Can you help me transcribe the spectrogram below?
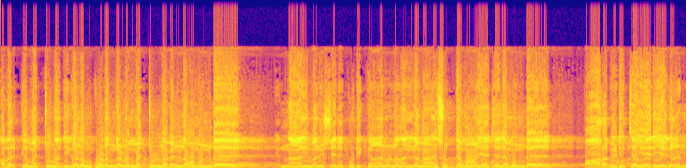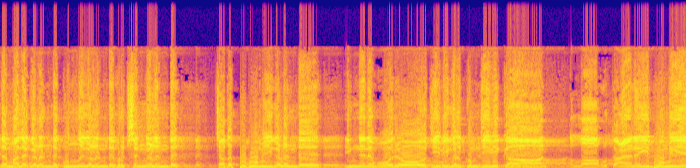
അവർക്ക് മറ്റു നദികളും കുളങ്ങളും മറ്റുള്ള വെള്ളവുമുണ്ട്. എന്നാൽ മനുഷ്യന് കുടിക്കാനുള്ള നല്ല ശുദ്ധമായ ജലമുണ്ട്. പാറ പിടിച്ച ഏരിയകളുണ്ട് മലകളുണ്ട് കുന്നുകളുണ്ട് വൃക്ഷങ്ങളുണ്ട് ചതപ്പ് ഭൂമികളുണ്ട്. ഇങ്ങനെ ഓരോ ജീവികൾക്കും ജീവിക്കാൻ അള്ളാഹു താന ഈ ഭൂമിയെ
